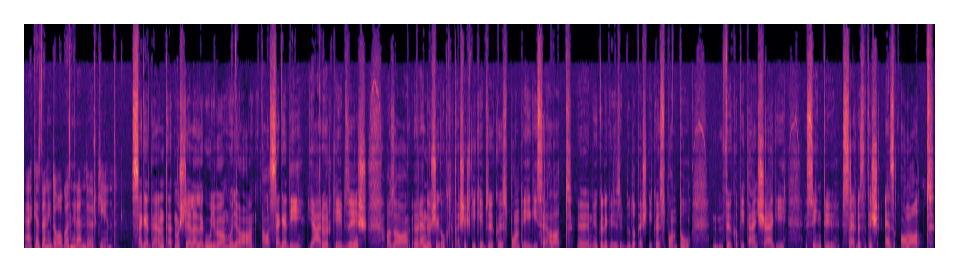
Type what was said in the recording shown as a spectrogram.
elkezdeni dolgozni rendőrként? Szegeden, tehát most jelenleg úgy van, hogy a, a szegedi járőrképzés az a rendőrség oktatás és kiképző központ égisze alatt működik, hogy ez egy budapesti központú főkapitánysági szintű szervezet, és ez alatt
